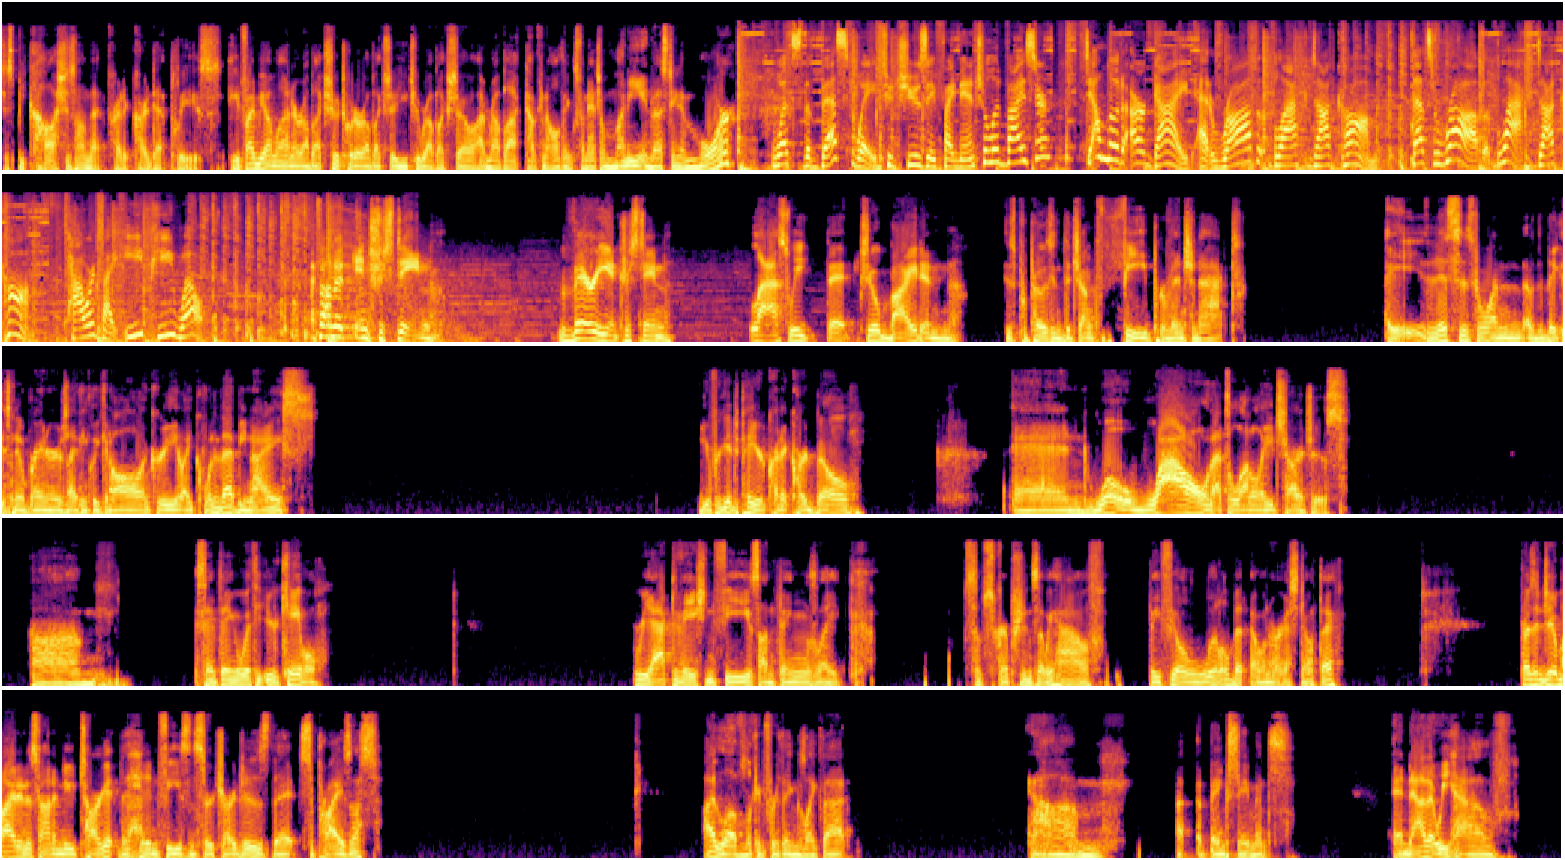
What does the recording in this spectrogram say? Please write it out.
Just be cautious on that credit card debt, please. You can find me online at Rob Black Show, Twitter, Rob Black Show, YouTube, Rob Black Show. I'm Rob Black, talking all things financial, money, investing, and more. What's the best way to choose a financial advisor? Download our guide at robblack.com. That's robblack.com, powered by EP Wealth. I found it interesting, very interesting, last week that Joe Biden is proposing the Junk Fee Prevention Act. I, this is one of the biggest no brainers. I think we can all agree. Like, wouldn't that be nice? You forget to pay your credit card bill, and whoa, wow, that's a lot of late charges. Um, same thing with your cable. Reactivation fees on things like subscriptions that we have, they feel a little bit onerous, don't they? President Joe Biden has found a new target, the hidden fees and surcharges that surprise us. I love looking for things like that. Um, bank statements. And now that we have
